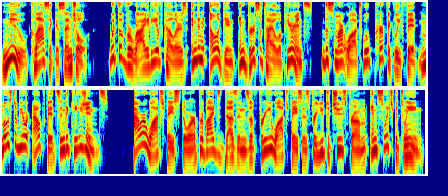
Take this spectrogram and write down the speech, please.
New Classic Essential with a variety of colors and an elegant and versatile appearance, the smartwatch will perfectly fit most of your outfits and occasions. Our watch face store provides dozens of free watch faces for you to choose from and switch between.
